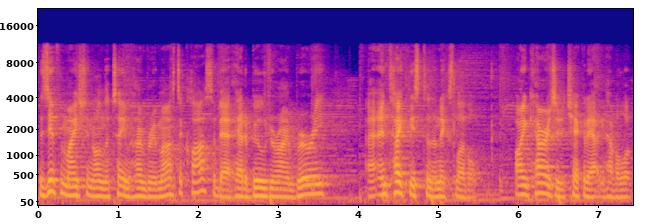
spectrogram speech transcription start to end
There's information on the Team Homebrew Masterclass about how to build your own brewery uh, and take this to the next level. I encourage you to check it out and have a look.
